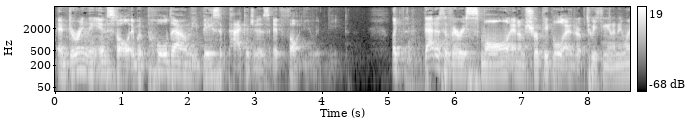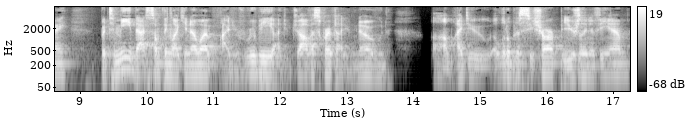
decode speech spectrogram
and during the install, it would pull down the basic packages it thought you would need. Like, that is a very small, and I'm sure people ended up tweaking it anyway. But to me, that's something like, you know what? I do Ruby, I do JavaScript, I do Node, um, I do a little bit of C Sharp, usually in a VM.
